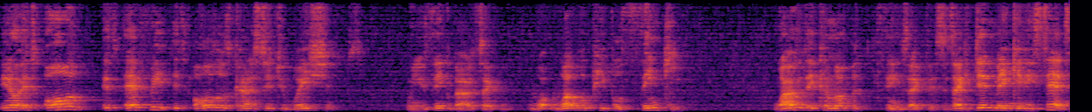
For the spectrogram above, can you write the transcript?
You know, it's all, it's every, it's all those kind of situations when you think about it. It's like, what, what were people thinking? Why would they come up with things like this? It's like it didn't make any sense.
